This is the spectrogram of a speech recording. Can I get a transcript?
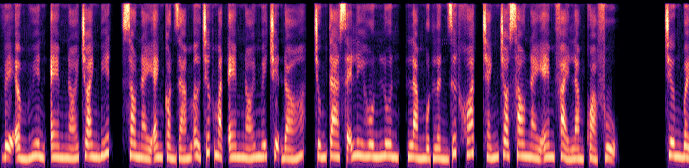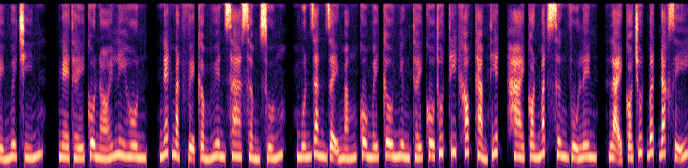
Vệ ẩm huyên em nói cho anh biết, sau này anh còn dám ở trước mặt em nói mấy chuyện đó, chúng ta sẽ ly hôn luôn, làm một lần dứt khoát tránh cho sau này em phải làm quả phụ. chương 79, nghe thấy cô nói ly hôn, nét mặt vệ cẩm huyên xa sầm xuống, muốn răn dậy mắng cô mấy câu nhưng thấy cô thút thít khóc thảm thiết, hai con mắt sưng vù lên, lại có chút bất đắc dĩ,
